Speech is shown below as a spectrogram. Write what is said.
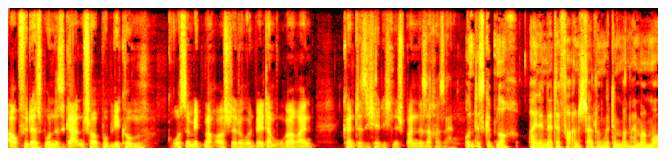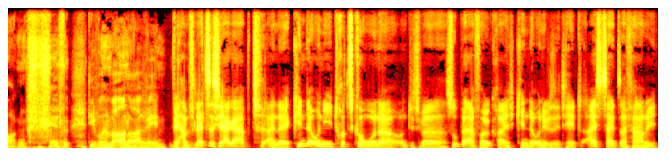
Auch für das Bundesgartenschau-Publikum, große Mitmachausstellung und Welt am Oberrhein könnte sicherlich eine spannende Sache sein. Und es gibt noch eine nette Veranstaltung mit dem Mannheimer Morgen. die wollen wir auch noch erwähnen. Wir haben es letztes Jahr gehabt, eine Kinderuni trotz Corona und es war super erfolgreich. Kinderuniversität Eiszeit Safari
